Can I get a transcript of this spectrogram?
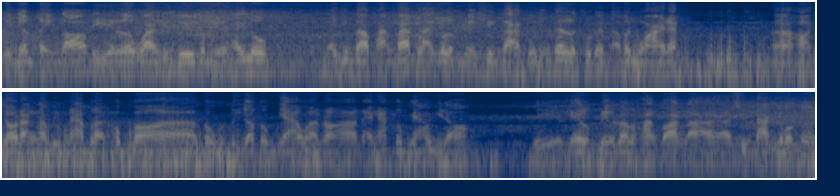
Thì nhân tiện đó thì cơ quan review cho mọi người thấy luôn để chúng ta phản bác lại cái luận điệu xuyên tạc của những thế lực thù địch ở bên ngoài đó à, họ cho rằng là Việt Nam là không có à, tôn tự do tôn giáo và đàn áp tôn giáo gì đó. Thì cái luận điệu đó là hoàn toàn là xuyên tạc nha mọi người.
